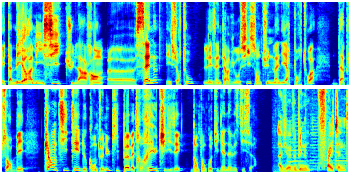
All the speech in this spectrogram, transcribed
est ta meilleure amie ici, tu la rends euh, saine et surtout les interviews aussi sont une manière pour toi d'absorber quantité de contenu qui peuvent être réutilisés dans ton quotidien d'investisseur. Have you ever been frightened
